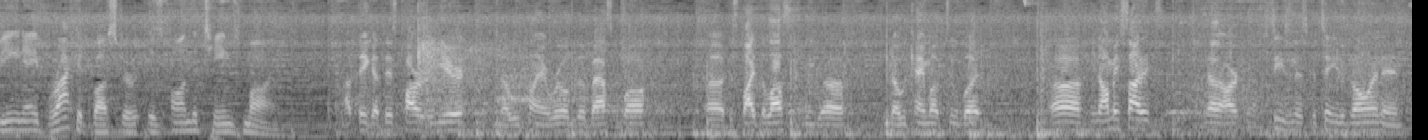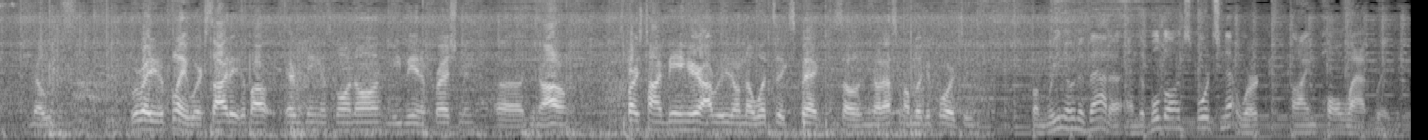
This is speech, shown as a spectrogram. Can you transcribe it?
being a bracket buster is on the team's mind. I think at this part of the year, you know, we're playing real good basketball. Uh, despite the losses we, uh, you know, we came up to, but uh, you know, I'm excited that our season is continuing to go in, and you know, we just we're ready to play. We're excited about everything that's going on. Me being a freshman, uh, you know, I don't first time being here, I really don't know what to expect. So, you know, that's what I'm looking forward to. From Reno, Nevada and the Bulldog Sports Network, I'm Paul Latwig.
